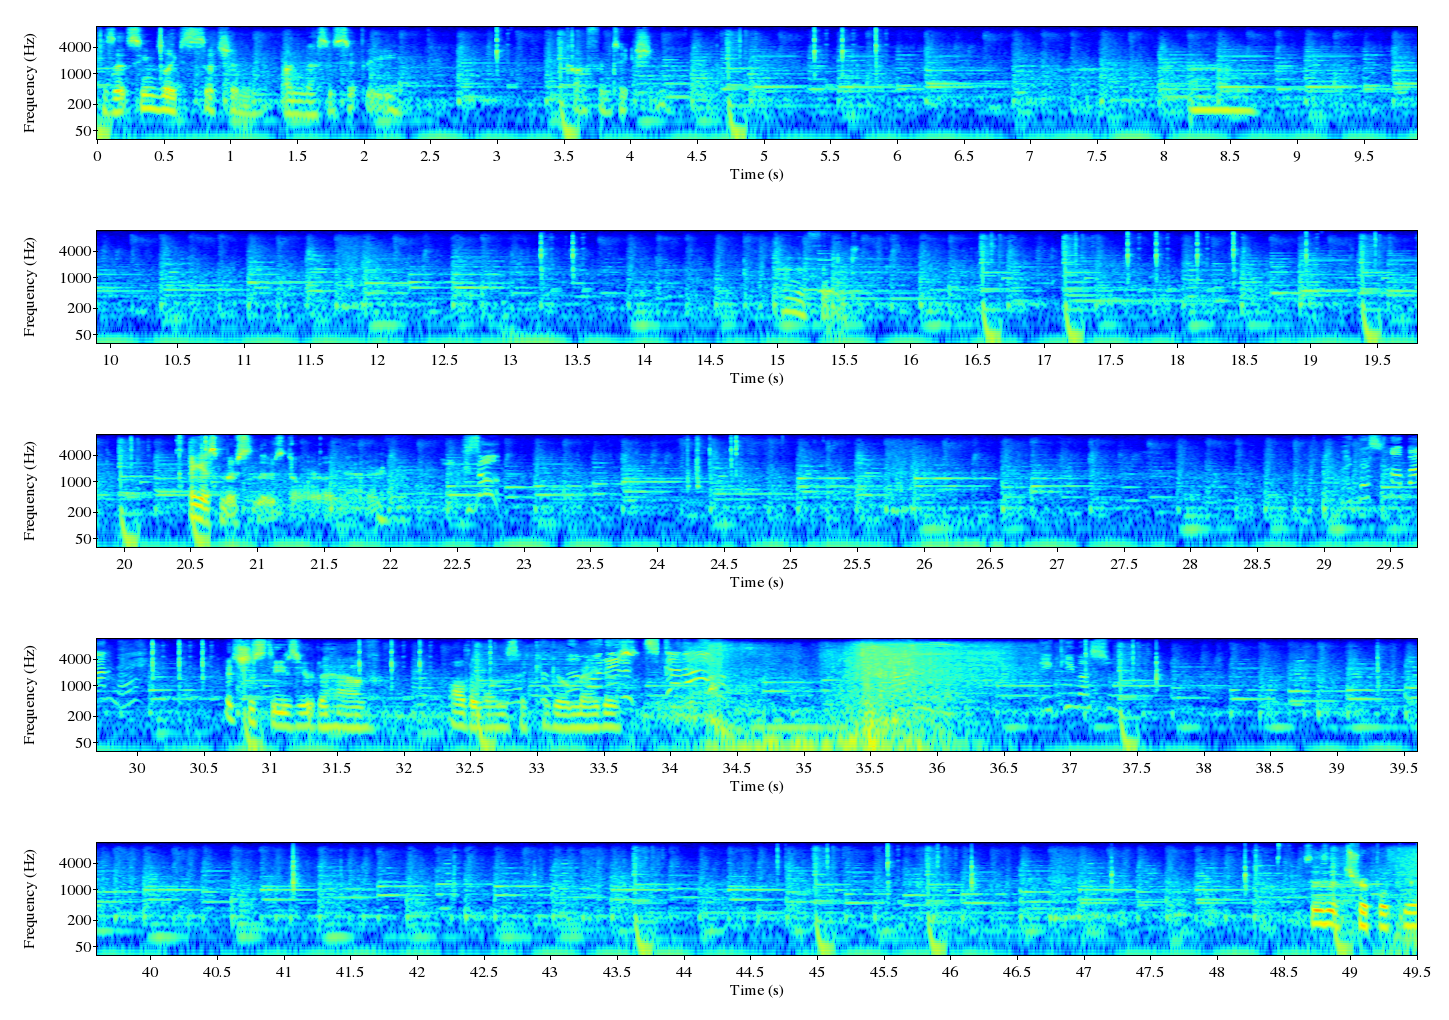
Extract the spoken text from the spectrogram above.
Because that seems like such an unnecessary confrontation. Um. I guess most of those don't really It's just easier to have all the ones that can go megas. This is a triple kill.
